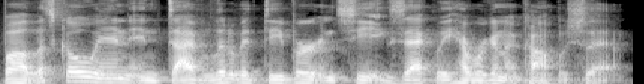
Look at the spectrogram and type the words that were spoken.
but let's go in and dive a little bit deeper and see exactly how we're going to accomplish that.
